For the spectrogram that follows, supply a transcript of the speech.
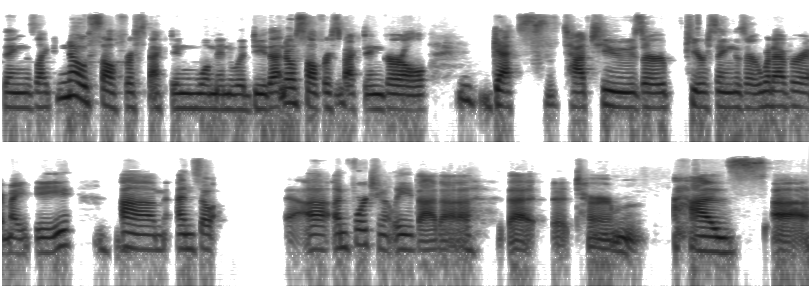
things like, no self respecting woman would do that. No self respecting girl mm-hmm. gets tattoos or piercings or whatever it might be. Mm-hmm. Um, and so, uh, unfortunately, that, uh, that uh, term has, uh,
